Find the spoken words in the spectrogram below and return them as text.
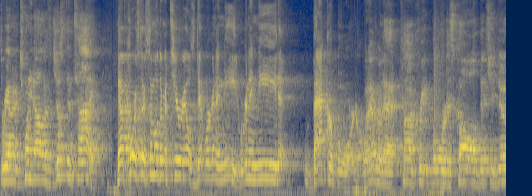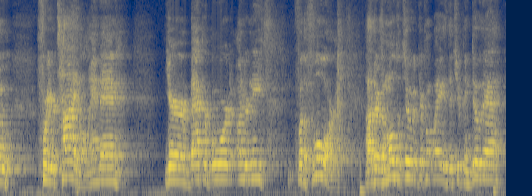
$320 just in tile. Now, of course, there's some other materials that we're gonna need. We're gonna need backer board or whatever that concrete board is called that you do for your tile and then your backer board underneath for the floor. Uh, there's a multitude of different ways that you can do that.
